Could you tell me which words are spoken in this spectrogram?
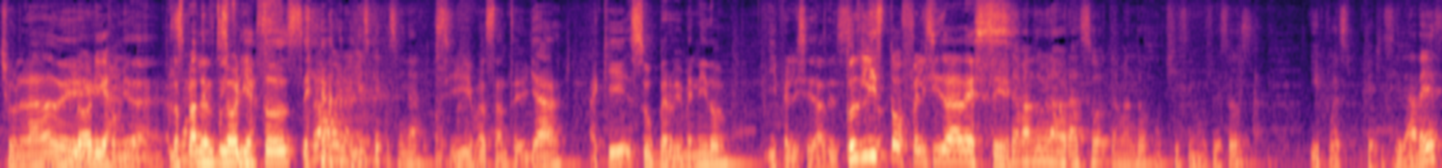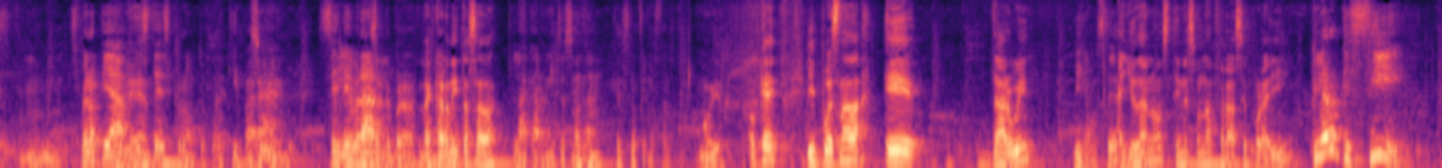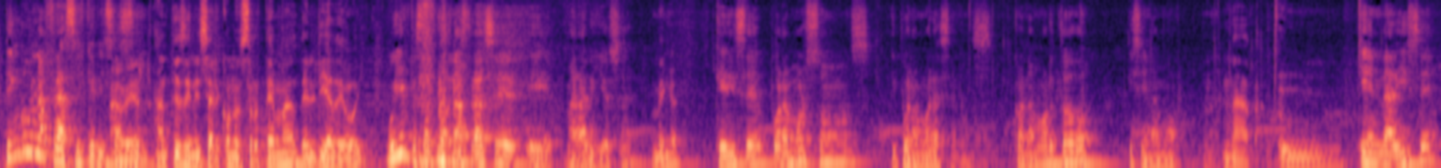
chulada de Gloria. comida. Los platos fritos. No, bueno, y es que cocina rico. Sí, bastante. Ya, aquí súper bienvenido y felicidades. Pues listo, felicidades. Sí. Te mando un abrazo, te mando muchísimos besos. Y pues felicidades. Mm, Espero que ya Bien. estés pronto por aquí para Sí. celebrar. celebrar. La carnita asada. La carnita asada, Ujú. que es lo que nos falta. Muy bien. Ok, y pues nada, eh, Darwin, Dígame usted. ayúdanos, ¿tienes una frase por ahí? Claro que sí. Tengo una frase que dice A ver, así. antes de iniciar con nuestro tema del día de hoy, Voy a empezar con una frase eh, maravillosa venga. que dice, por amor somos y por amor hacemos. Con amor todo y sin amor nada. Uh, ¿Quién la dice?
